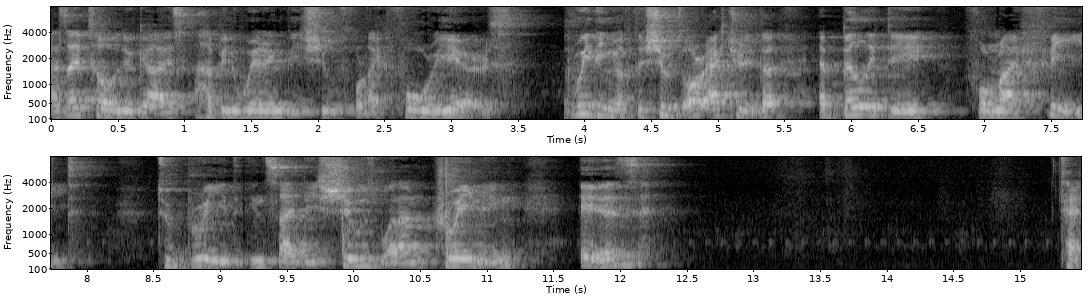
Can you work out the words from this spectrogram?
As I told you guys, I've been wearing these shoes for like four years breathing of the shoes or actually the ability for my feet to breathe inside these shoes while I'm training is 10.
